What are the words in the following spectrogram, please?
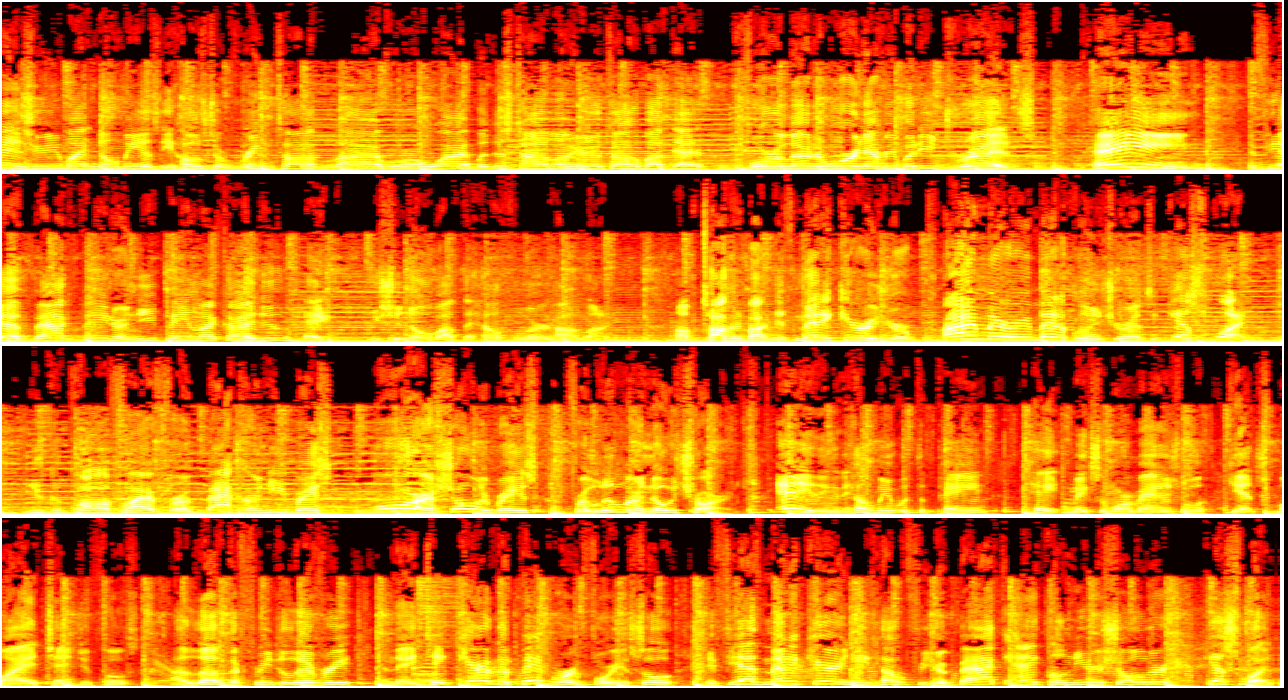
Pedro Fernandez here. You might know me as the host of Ring Talk Live Worldwide, but this time I'm here to talk about that four letter word everybody dreads pain. If you have back pain or knee pain like I do, hey, you should know about the Health Alert Hotline. I'm talking about if Medicare is your primary medical insurance, and guess what? You can qualify for a back or knee brace or a shoulder brace for little or no charge. Anything to help me with the pain hey, makes it more manageable, gets my attention, folks. I love the free delivery, and they take care of the paperwork for you. So if you have Medicare and need help for your back, ankle, knee, or shoulder, guess what?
